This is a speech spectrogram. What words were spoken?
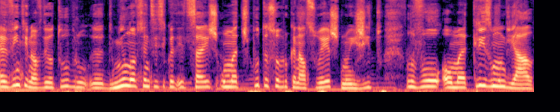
A 29 de outubro eh, de 1956, uma disputa sobre o canal Suez, no Egito, levou a uma crise mundial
